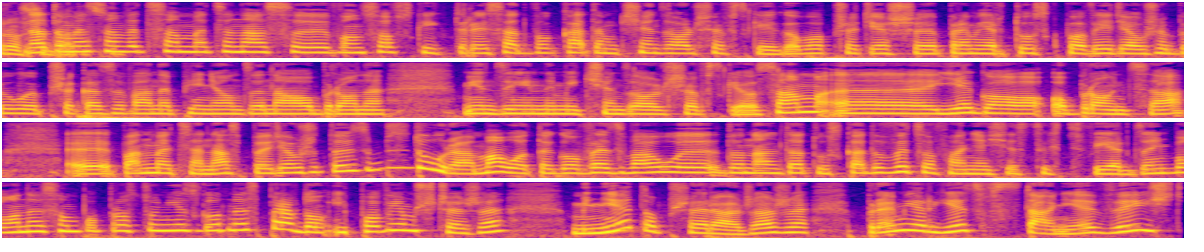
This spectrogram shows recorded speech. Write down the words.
Proszę Natomiast bardzo. nawet sam mecenas y, Wąsowski, który jest adwokatem księdza Olszewskiego, bo przecież y, premier Tusk powiedział, że były przekazywane pieniądze na obronę między innymi księdza Olszewskiego. Sam e, jego obrońca, e, pan mecenas, powiedział, że to jest bzdura. Mało tego, wezwał Donalda Tuska do wycofania się z tych twierdzeń, bo one są po prostu niezgodne z prawdą. I powiem szczerze, mnie to przeraża, że premier jest w stanie wyjść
